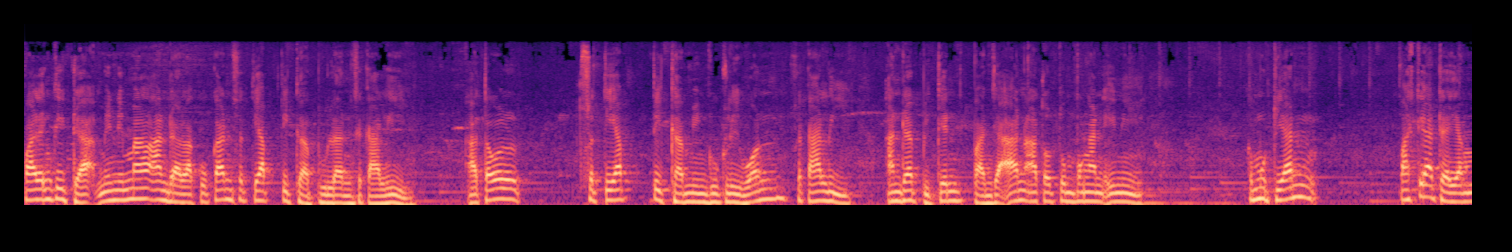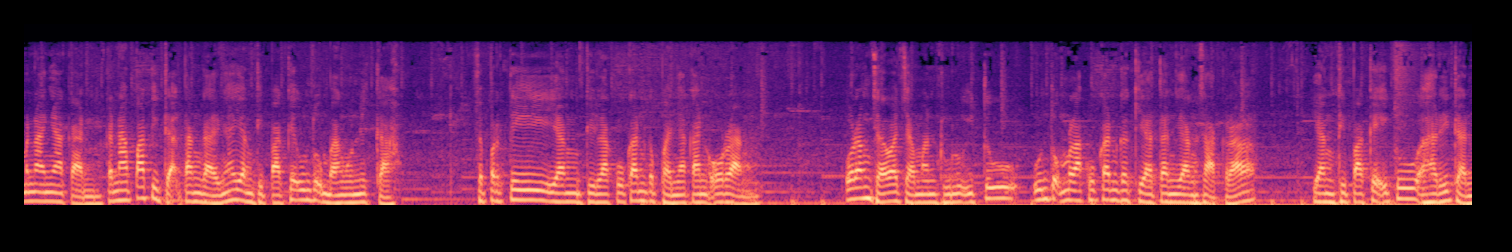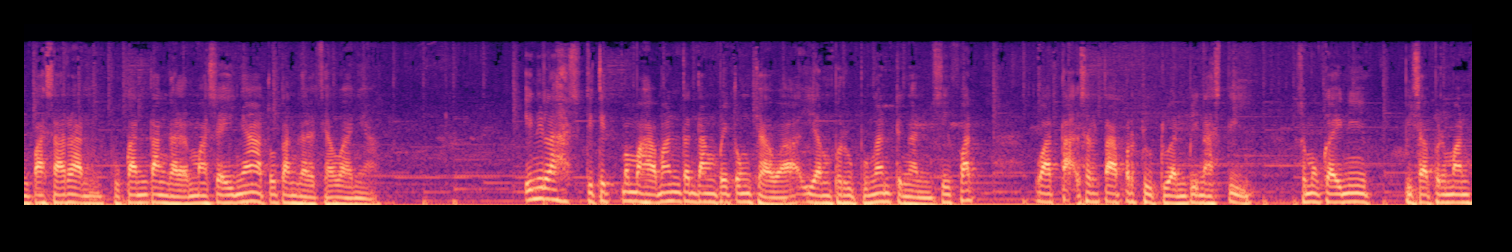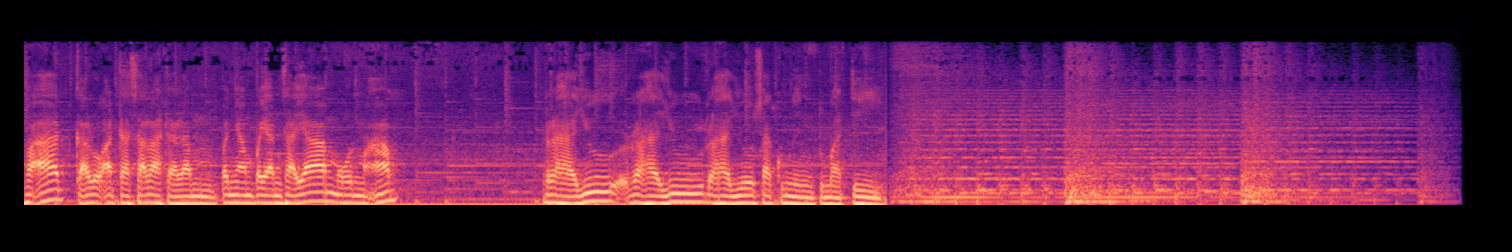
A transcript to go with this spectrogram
paling tidak minimal Anda lakukan setiap tiga bulan sekali. Atau setiap tiga minggu Kliwon sekali. Anda bikin bancaan atau tumpengan ini. Kemudian pasti ada yang menanyakan, kenapa tidak tanggalnya yang dipakai untuk membangun nikah? seperti yang dilakukan kebanyakan orang. Orang Jawa zaman dulu itu untuk melakukan kegiatan yang sakral, yang dipakai itu hari dan pasaran, bukan tanggal masainya atau tanggal Jawanya. Inilah sedikit pemahaman tentang petung Jawa yang berhubungan dengan sifat, watak, serta perduduan pinasti. Semoga ini bisa bermanfaat. Kalau ada salah dalam penyampaian saya, mohon maaf. Rahayu Rahayu Rahayu Sagunging Dumadi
